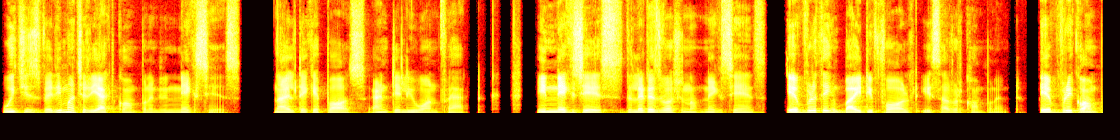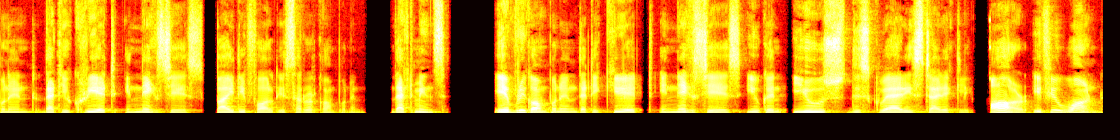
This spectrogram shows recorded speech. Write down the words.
which is very much a React component in Next.js. Now I'll take a pause and tell you one fact. In Next.js, the latest version of Next.js, everything by default is server component. Every component that you create in Next.js by default is server component. That means every component that you create in Next.js, you can use these queries directly. Or if you want,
